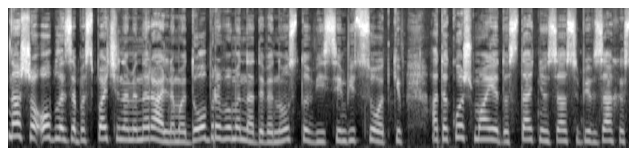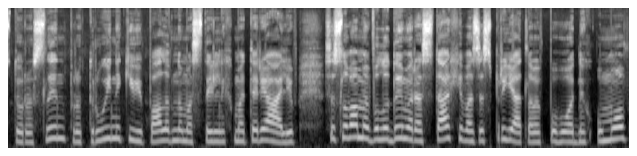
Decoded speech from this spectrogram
Наша область забезпечена мінеральними добривами на 98%, а також має достатньо засобів захисту рослин, протруйників і паливно-мастильних матеріалів. За словами Володимира Стахіва, за сприятливих погодних умов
